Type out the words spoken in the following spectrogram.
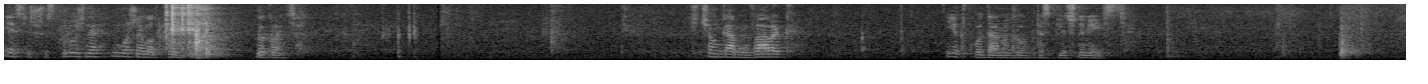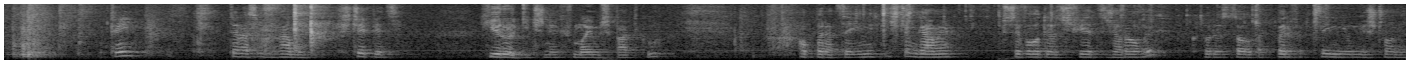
Jest już wszystko luźne i możemy odkręcić do końca. Ściągamy wałek i odkładamy go w bezpieczne miejsce. Ok. Teraz używamy szczypiec chirurgicznych w moim przypadku operacyjnych i ściągamy przewody od świec żarowych, które są tak perfekcyjnie umieszczone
